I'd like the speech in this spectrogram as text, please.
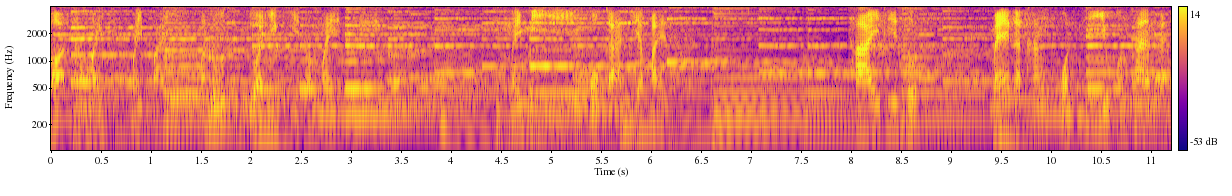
ลอดทำไมถึงไม่ไปมารู้สึกตัวอีกทีทำไมถึง ถึงไม่มีโอกาสที่จะไปแล้ว ท้ายที่สุด แม้กระทั่งคนที่อยู่ข้างๆกัน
